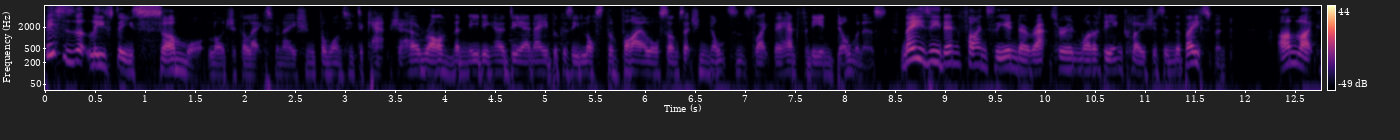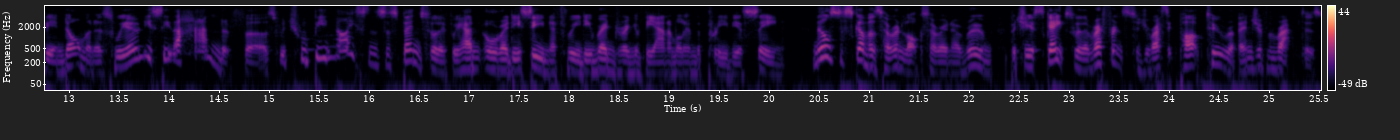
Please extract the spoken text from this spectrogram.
This is at least a somewhat logical explanation for wanting to capture her rather than needing her DNA because he lost the vial or some such nonsense like they had for the Indominus. Maisie then finds the Indoraptor in one of the enclosures in the basement. Unlike the Indominus, we only see the hand at first, which would be nice and suspenseful if we hadn't already seen a 3D rendering of the animal in the previous scene. Mills discovers her and locks her in her room, but she escapes with a reference to Jurassic Park 2 Revenge of the Raptors.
